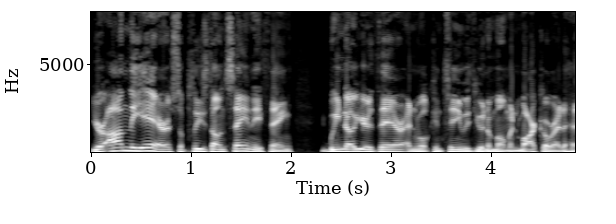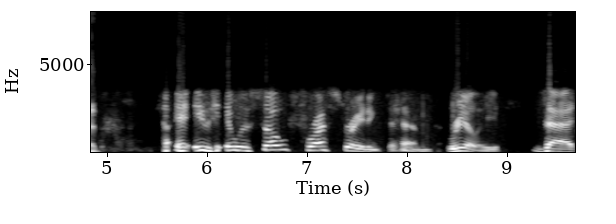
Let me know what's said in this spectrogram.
You're on the air, so please don't say anything. We know you're there, and we'll continue with you in a moment. Mark, go right ahead. it, it, it was so frustrating to him, really, that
